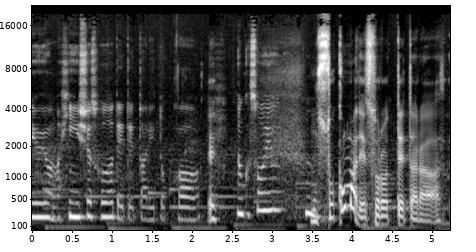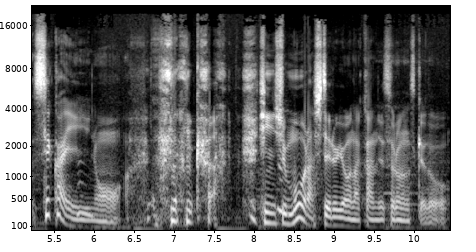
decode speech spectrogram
ていうような品種育ててたりとかえなんかそういう、うん。もうそこまで揃ってたら世界の なんか品種網羅してるような感じするんですけど、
